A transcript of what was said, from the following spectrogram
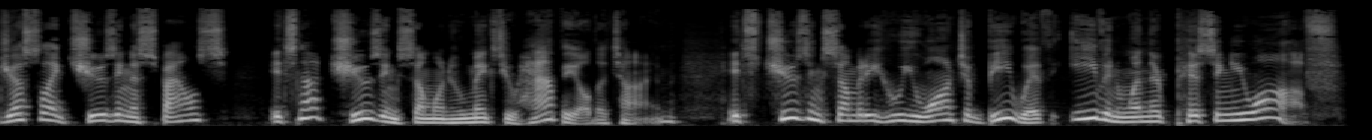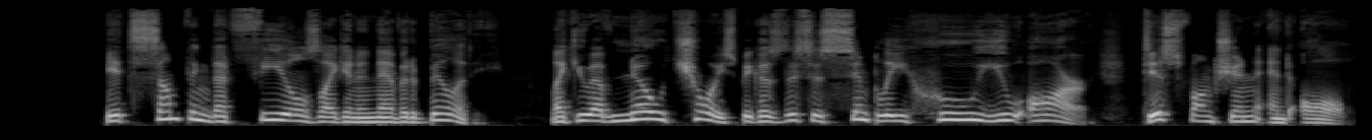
Just like choosing a spouse, it's not choosing someone who makes you happy all the time. It's choosing somebody who you want to be with even when they're pissing you off. It's something that feels like an inevitability, like you have no choice because this is simply who you are, dysfunction and all.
